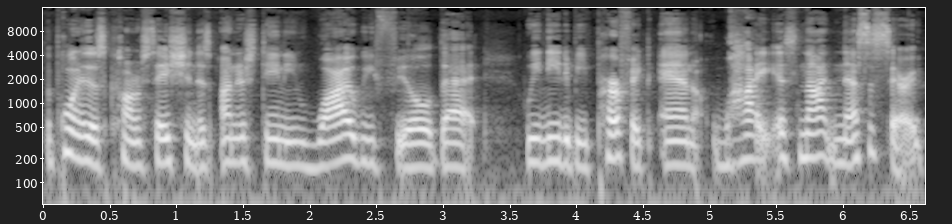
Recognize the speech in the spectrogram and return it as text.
The point of this conversation is understanding why we feel that we need to be perfect and why it's not necessary.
